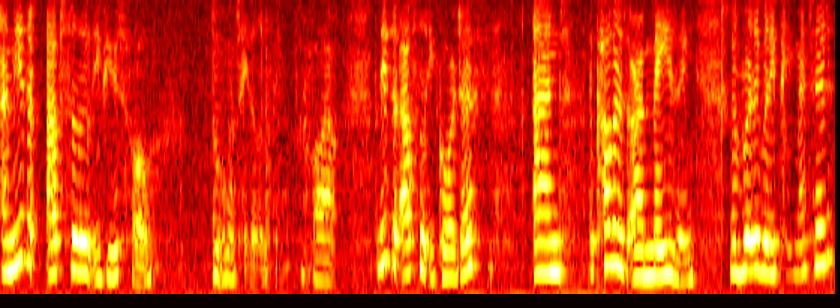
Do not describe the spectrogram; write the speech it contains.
And these are absolutely beautiful. Oh, I'm going to take the little thing that's going to fall out. But these are absolutely gorgeous. And the colours are amazing. They're really, really pigmented.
